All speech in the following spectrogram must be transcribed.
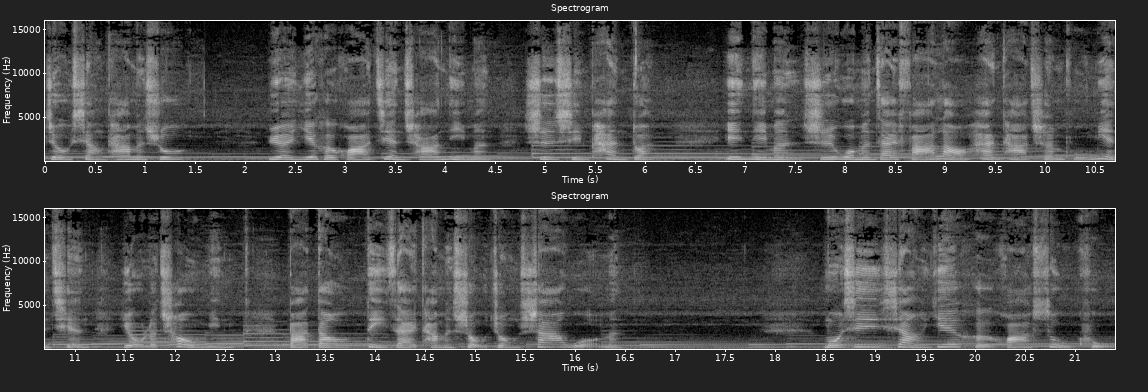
就向他们说：“愿耶和华鉴察你们，施行判断。”因你们使我们在法老和他臣仆面前有了臭名，把刀递在他们手中杀我们。摩西向耶和华诉苦。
